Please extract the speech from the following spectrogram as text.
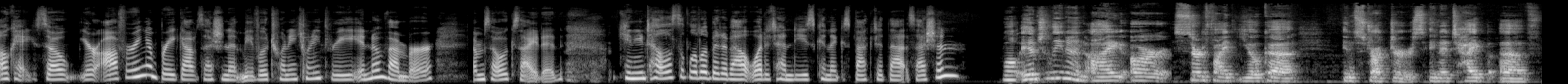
Okay, so you're offering a breakout session at MAVO 2023 in November. I'm so excited. Can you tell us a little bit about what attendees can expect at that session? Well, Angelina and I are certified yoga instructors in a type of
